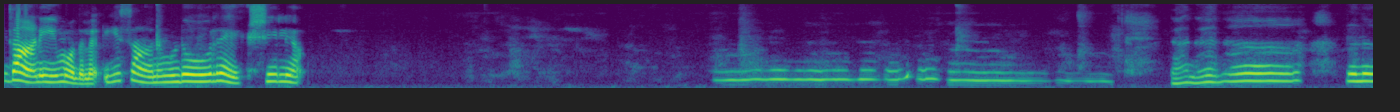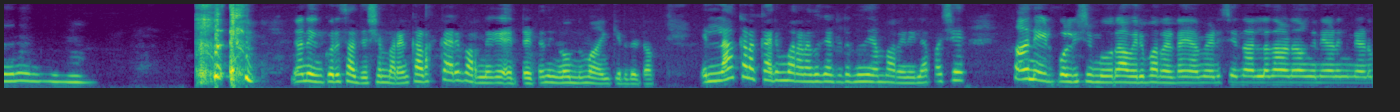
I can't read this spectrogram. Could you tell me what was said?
ഇതാണ് ഈ മുതൽ. ഈ സാധനം കൊണ്ട് ഒരു രക്ഷയില്ല. ഞാൻ നിങ്ങൾക്കൊരു സജഷൻ പറയാം. കടക്കാർ പറഞ്ഞ് കേട്ടിട്ട് നിങ്ങളൊന്നും വാങ്ങിക്കരുത് കേട്ടോ എല്ലാ കടക്കാരും പറയണത് കേട്ടിട്ടൊന്നും ഞാൻ പറയണില്ല. പക്ഷെ ആ നെയിൽ പോളിഷ് റിമൂവർ അവർ പറയട്ടെ ഞാൻ മേടിച്ചത് നല്ലതാണ് അങ്ങനെയാണ് ഇങ്ങനെയാണ്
